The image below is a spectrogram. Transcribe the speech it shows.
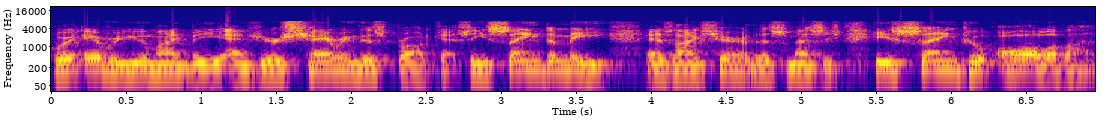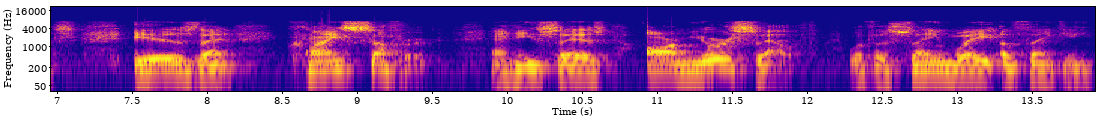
wherever you might be, as you're sharing this broadcast. He's saying to me as I share this message. He's saying to all of us, is that Christ suffered and he says, arm yourself with the same way of thinking,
